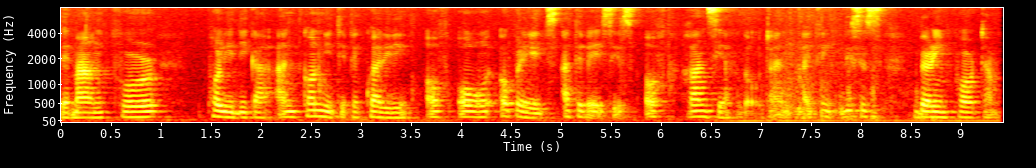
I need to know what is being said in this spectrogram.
demand for political and cognitive equality of all operates at the basis of Rancière thought. And I think this is very important.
